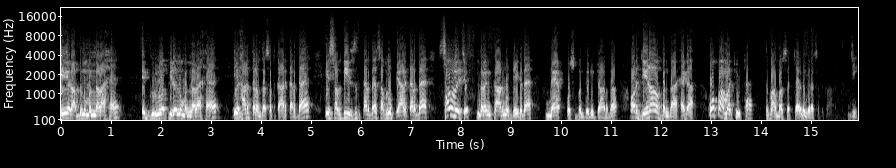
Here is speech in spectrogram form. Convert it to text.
ਇਹ ਰੱਬ ਨੂੰ ਮੰਨਣ ਵਾਲਾ ਹੈ ਇਹ ਗੁਰੂਆਂ ਪੀਰਾਂ ਨੂੰ ਮੰਨਣ ਵਾਲਾ ਹੈ ਇਹ ਹਰ ਧਰਮ ਦਾ ਸਤਿਕਾਰ ਕਰਦਾ ਹੈ ਇਹ ਸਭ ਦੀ ਇੱਜ਼ਤ ਕਰਦਾ ਹੈ ਸਭ ਨੂੰ ਪਿਆਰ ਕਰਦਾ ਹੈ ਸਭ ਵਿੱਚ ਨਿਰੰਕਾਰ ਨੂੰ ਦੇਖਦਾ ਹੈ। ਮੈਂ ਉਸ ਬੰਦੇ ਨੂੰ ਜਾਣਦਾ ਔਰ ਜਿਹੜਾ ਉਹ ਬੰਦਾ ਹੈਗਾ ਉਹ ਭਾਵੇਂ ਝੂਠਾ ਹੈ ਤੇ ਭਾਵੇਂ ਸੱਚਾ ਹੈ, ਉਹਨੂੰ ਮੇਰਾ ਸਤਿਕਾਰ ਹੈ। ਜੀ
